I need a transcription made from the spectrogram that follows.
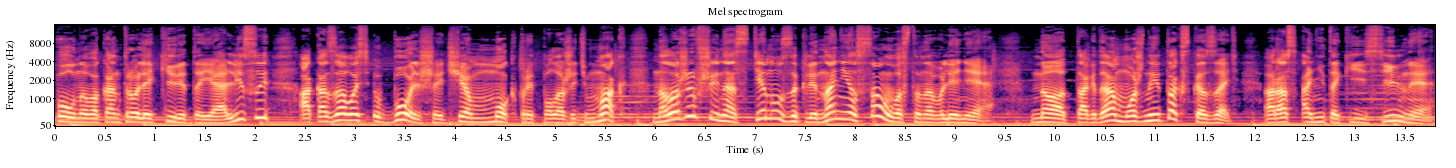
полного контроля Кирита и Алисы оказалась больше, чем мог предположить маг, наложивший на стену заклинание самовосстановления. Но тогда можно и так сказать, а раз они такие сильные,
